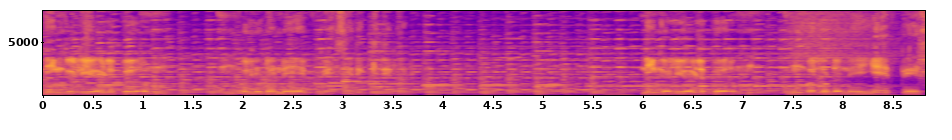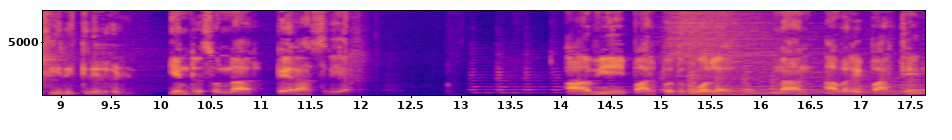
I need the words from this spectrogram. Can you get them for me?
நீங்கள் ஏழு பேரும் உங்களுடனே பேசியிருக்கிறீர்கள். நீங்கள் ஏழு பேரும் உங்களுடனேயே பேசியிருக்கிறீர்கள் என்று சொன்னார் பேராசிரியர். ஆவியை பார்ப்பது போல நான் அவரை பார்த்தேன்.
